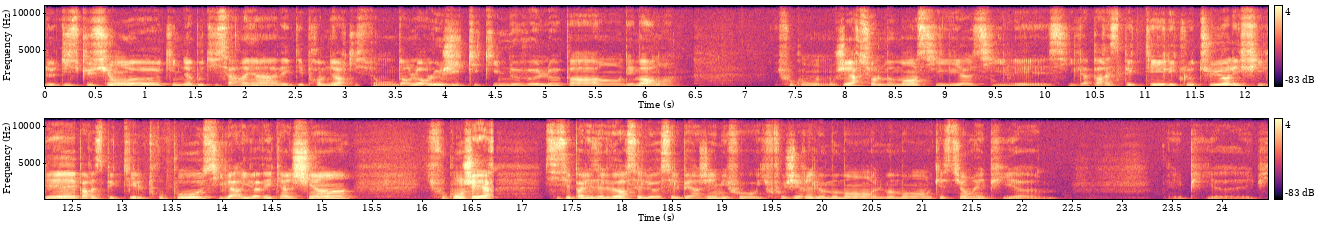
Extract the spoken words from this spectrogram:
de discussions euh, qui n'aboutissent à rien avec des promeneurs qui sont dans leur logique et qui ne veulent pas en démordre. Il faut qu'on gère sur le moment s'il si, n'a pas respecté les clôtures, les filets, pas respecté le troupeau, s'il arrive avec un chien. Il faut qu'on gère si c'est pas les éleveurs, c'est le, le berger, mais il faut, il faut gérer le moment, le moment en question et puis, euh, et puis, euh, et puis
